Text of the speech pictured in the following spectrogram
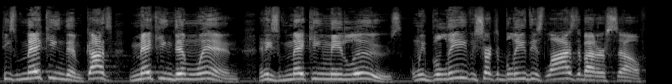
he's making them. God's making them win. And he's making me lose. And we believe, we start to believe these lies about ourselves.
